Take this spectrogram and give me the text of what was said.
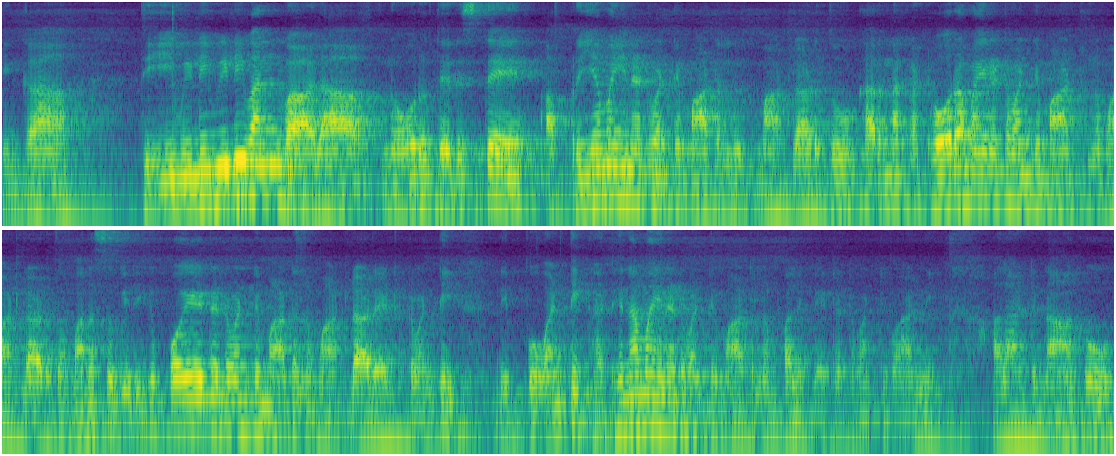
ఇంకా తీవిళివిళి వన్వాళ. నోరు తెరిస్తే అప్రియమైనటువంటి మాటలు మాట్లాడుతూ కర్ణ కఠోరమైనటువంటి మాటలు మాట్లాడుతూ మనసు విరిగిపోయేటటువంటి మాటలు మాట్లాడేటటువంటి నిప్పు వంటి కఠినమైనటువంటి మాటలను పలికేటటువంటి వాడిని అలాంటి నాకు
